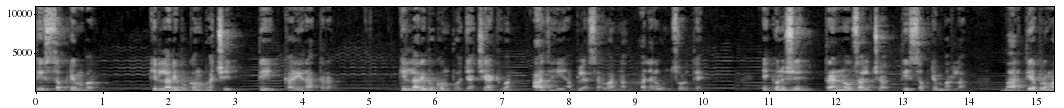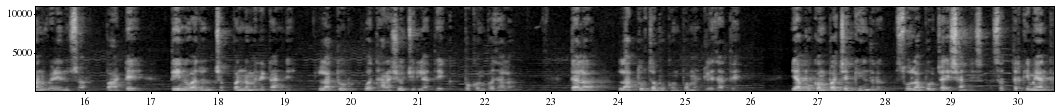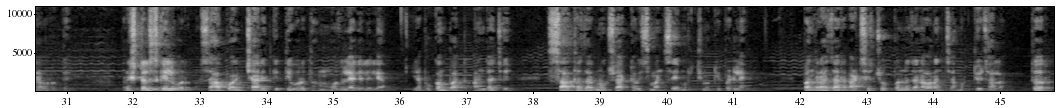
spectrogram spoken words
तीस सप्टेंबर किल्लारी भूकंपाची ती काळी रात्र. किल्लारी भूकंप ज्याची आठवण आजही आपल्या सर्वांना हजरवून सोडते. एकोणीसशे त्र्याण्णव सालच्या तीस सप्टेंबरला भारतीय प्रमाण वेळेनुसार पहाटे तीन वाजून छप्पन्न मिनिटांनी लातूर व धाराशिव जिल्ह्यात एक भूकंप झाला. त्याला लातूरचा भूकंप म्हटले जाते. या भूकंपाचे केंद्र सोलापूरच्या ईशान्येस सत्तर किमी अंतरावर होते. रिस्टल स्केलवर सहा पॉईंट चार इतकी तीव्रता मोजल्या गेलेल्या या भूकंपात अंदाजे सात हजार नऊशे अठ्ठावीस माणसे मृत्युमुखी पडले. पंधरा हजार आठशे चोपन्न जनावरांचा मृत्यू झाला. तर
